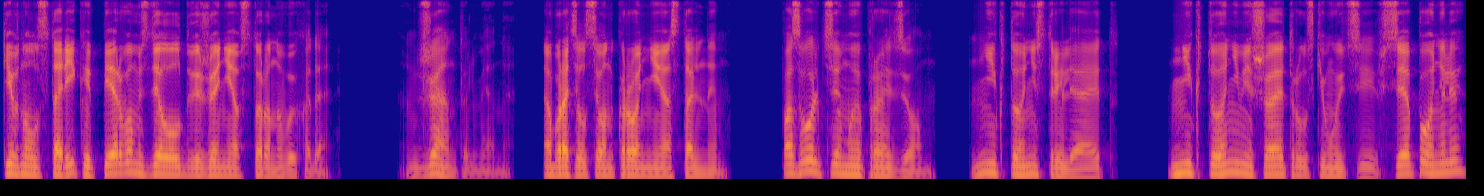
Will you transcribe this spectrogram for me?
Кивнул старик и первым сделал движение в сторону выхода. «Джентльмены», — обратился он к Ронни и остальным, — «позвольте мы пройдем. Никто не стреляет. Никто не мешает русским уйти. Все поняли?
